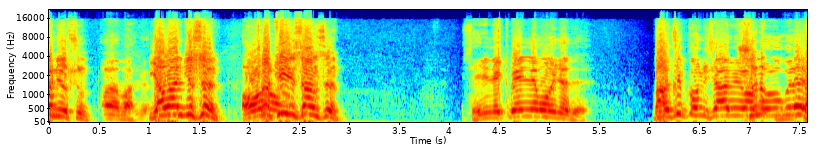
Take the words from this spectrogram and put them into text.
oynuyorsun. Aa, bak. Yalancısın. Aa. Kötü insansın. Senin ekmeğinle mi oynadı? Bak, açık konuş abi. Şunu bak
